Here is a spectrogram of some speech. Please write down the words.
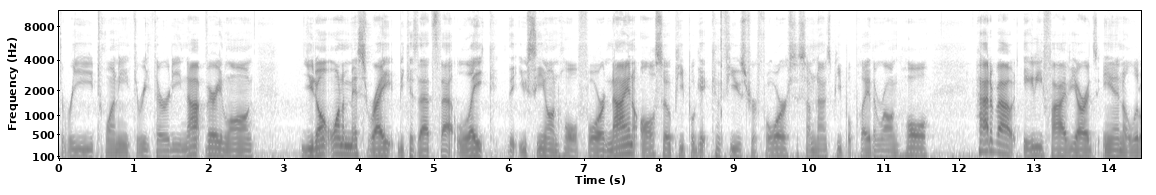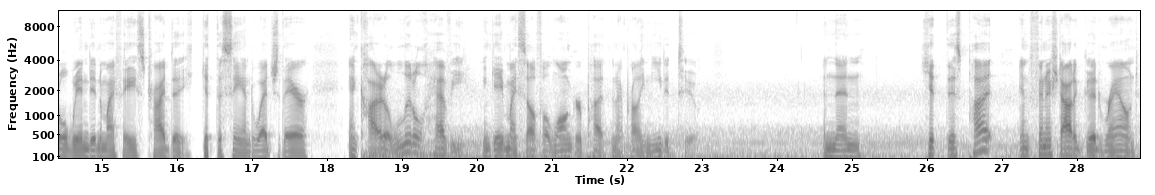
320, 330, not very long. You don't want to miss right because that's that lake that you see on hole four. Nine also people get confused for four, so sometimes people play the wrong hole. Had about 85 yards in, a little wind into my face, tried to get the sand wedge there and caught it a little heavy and gave myself a longer putt than I probably needed to. And then hit this putt and finished out a good round.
